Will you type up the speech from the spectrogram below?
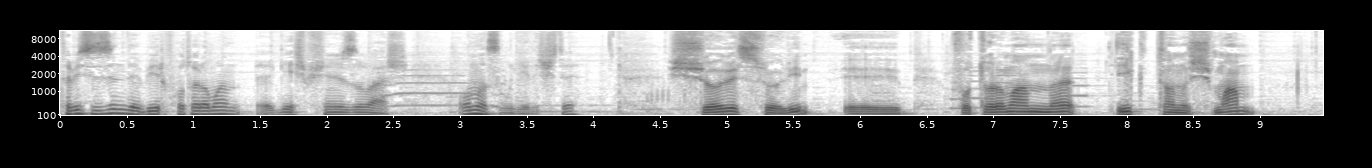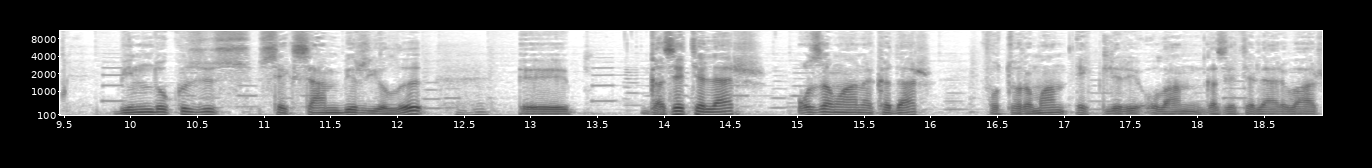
Tabii sizin de bir fotoroman e, geçmişiniz var. O nasıl gelişti? Şöyle söyleyeyim. E, fotoromanla ilk tanışmam 1981 yılı hı hı. E, gazeteler o zamana kadar fotoroman ekleri olan gazeteler var.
